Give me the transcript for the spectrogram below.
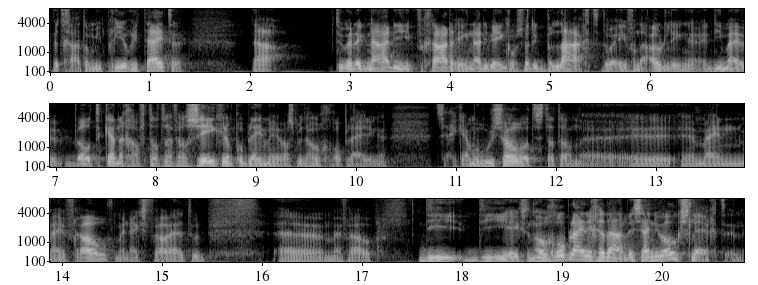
Het gaat om je prioriteiten. Nou, toen werd ik na die vergadering, na die bijeenkomst, werd ik belaagd door een van de oudlingen. Die mij wel te kennen gaf dat er wel zeker een probleem mee was met hogere opleidingen. Toen zei ik, ja, maar hoezo? Wat is dat dan? Uh, mijn, mijn vrouw, of mijn ex-vrouw hè, toen, mijn vrouw, die, die heeft een hogere opleiding gedaan. Is zij nu ook slecht? En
